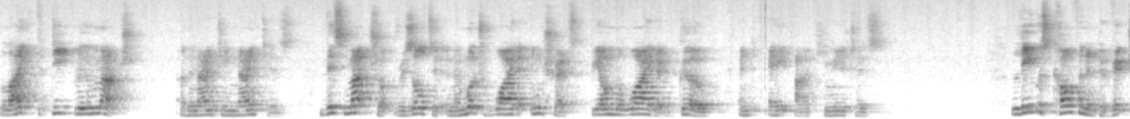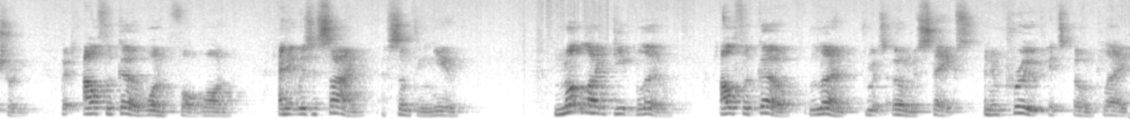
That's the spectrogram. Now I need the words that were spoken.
Like the Deep Blue match of the 1990s, this matchup resulted in a much wider interest beyond the wider Go and AI communities. Lee was confident of victory, but AlphaGo won 4 1, and it was a sign of something new. Not like Deep Blue, AlphaGo learned from its own mistakes and improved its own play,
